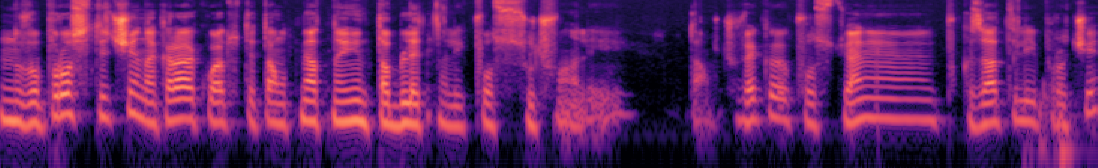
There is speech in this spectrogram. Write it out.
Но въпросът е, че накрая, когато те там отмят на един таблет, нали, какво се случва, нали, там човека, какво състояние, показатели и прочее,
